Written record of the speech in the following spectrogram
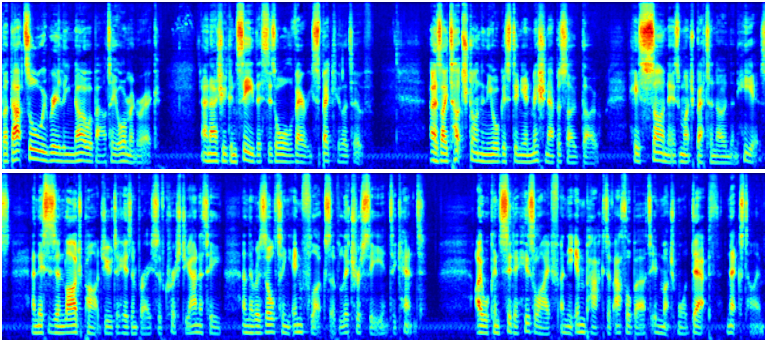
But that's all we really know about Eormenric, and as you can see, this is all very speculative. As I touched on in the Augustinian Mission episode, though, his son is much better known than he is, and this is in large part due to his embrace of Christianity and the resulting influx of literacy into Kent. I will consider his life and the impact of Athelbert in much more depth next time.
